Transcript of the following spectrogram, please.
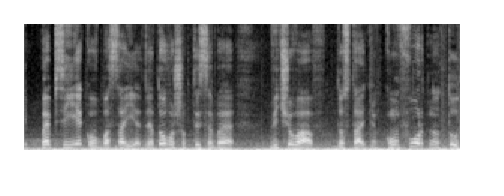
І пепсі є, ковбаса є. Для того, щоб ти себе відчував достатньо комфортно. Тут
